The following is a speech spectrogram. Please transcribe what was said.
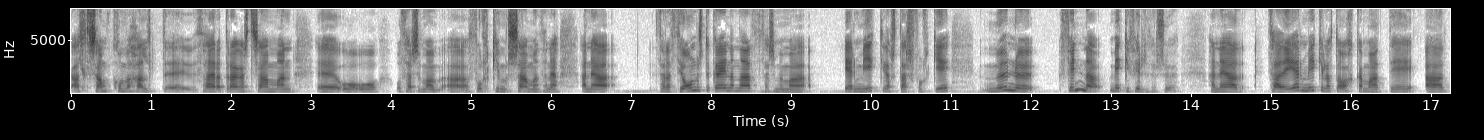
allt samkofuhald eh, það er að dragast saman eh, og, og, og þar sem að, að fólk kemur saman þannig að, að, þannig að þjónustu greinarnar þar sem um er mikið af starfsfólki munu finna mikið fyrir þessu. Þannig að það er mikilvægt á okkar mati að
